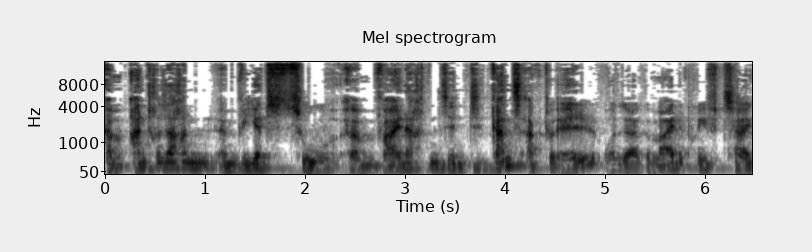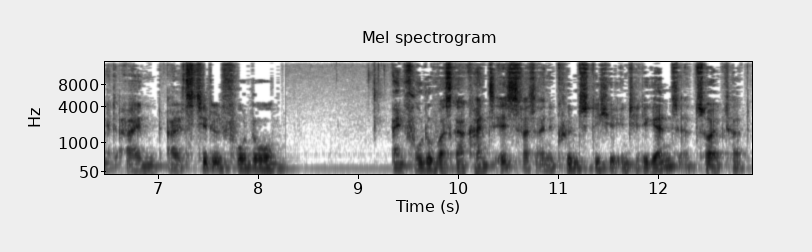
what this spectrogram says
Ähm, andere Sachen, ähm, wie jetzt zu ähm, Weihnachten, sind ganz aktuell. Unser Gemeindebrief zeigt ein, als Titelfoto ein Foto, was gar keins ist, was eine künstliche Intelligenz erzeugt hat.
